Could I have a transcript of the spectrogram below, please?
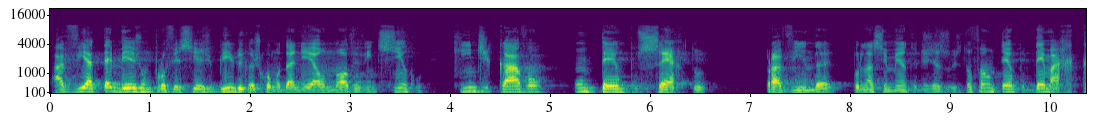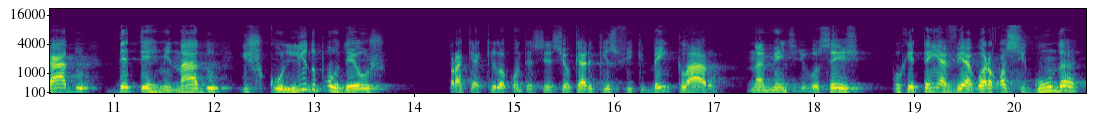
havia até mesmo profecias bíblicas, como Daniel 9:25, que indicavam um tempo certo para a vinda, para o nascimento de Jesus. Então foi um tempo demarcado, determinado, escolhido por Deus para que aquilo acontecesse. Eu quero que isso fique bem claro na mente de vocês, porque tem a ver agora com a segunda,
